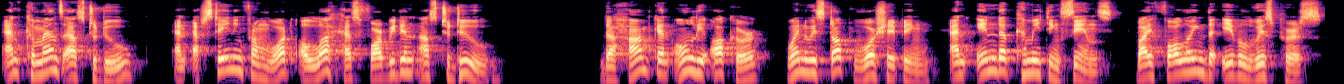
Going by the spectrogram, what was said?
and commands us to do and abstaining from what Allah has forbidden us to do. The harm can only occur when we stop worshipping and end up committing sins by following the evil whispers.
